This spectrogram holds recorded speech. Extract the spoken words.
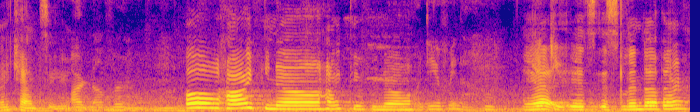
I can't see. Art lover. Oh, hi Fina. Hi Fina. What do you? Hmm. Yeah, is is Linda there?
